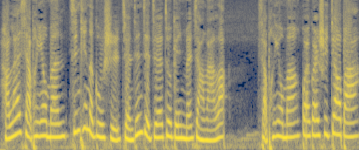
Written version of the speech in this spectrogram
好啦，小朋友们，今天的故事卷卷姐姐就给你们讲完了，小朋友们乖乖睡觉吧。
